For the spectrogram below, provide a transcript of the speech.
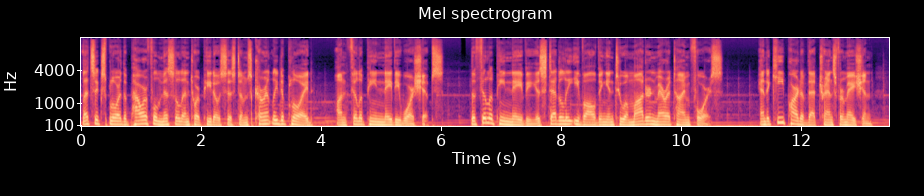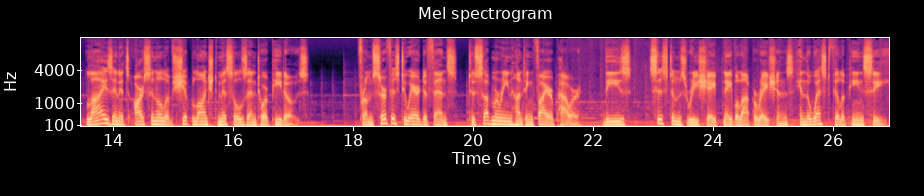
Let's explore the powerful missile and torpedo systems currently deployed on Philippine Navy warships. The Philippine Navy is steadily evolving into a modern maritime force, and a key part of that transformation lies in its arsenal of ship-launched missiles and torpedoes. From surface-to-air defense to submarine hunting firepower, these systems reshape naval operations in the West Philippine Sea.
